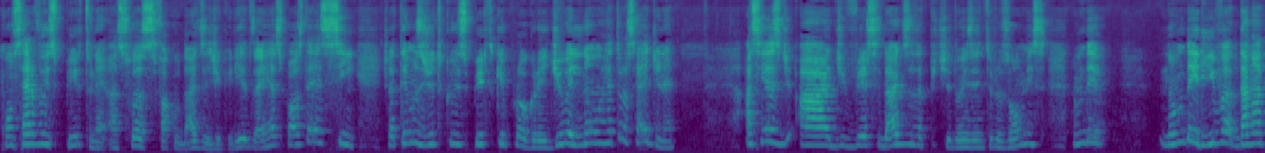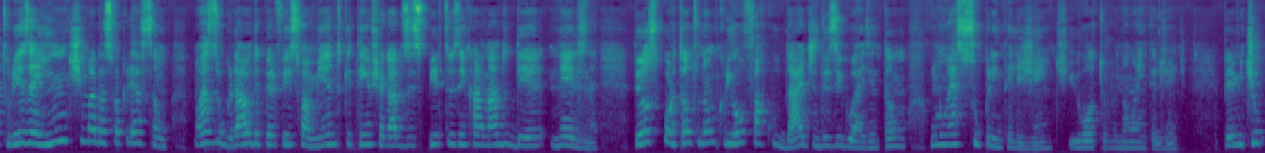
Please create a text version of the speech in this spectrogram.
conserva o espírito, né, as suas faculdades adquiridas? A resposta é sim. Já temos dito que o espírito que progrediu, ele não retrocede, né? Assim, a diversidade das aptidões entre os homens não, deve, não deriva da natureza íntima da sua criação, mas do grau de aperfeiçoamento que tenham chegado os espíritos encarnados de, neles. Né? Deus, portanto, não criou faculdades desiguais. Então, um não é super inteligente e o outro não é inteligente. permitiu,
